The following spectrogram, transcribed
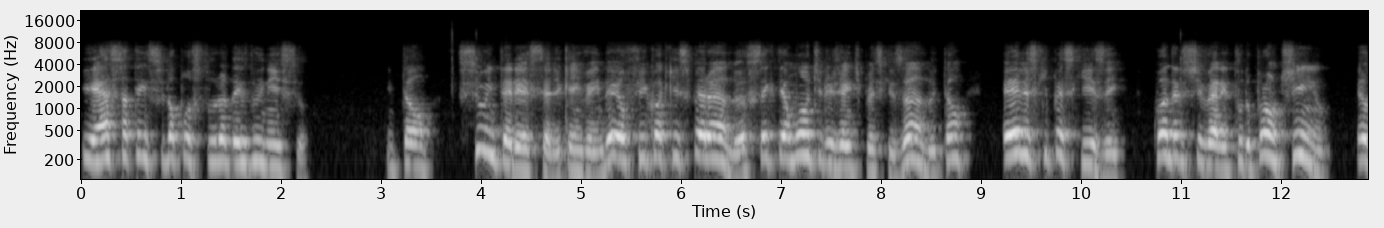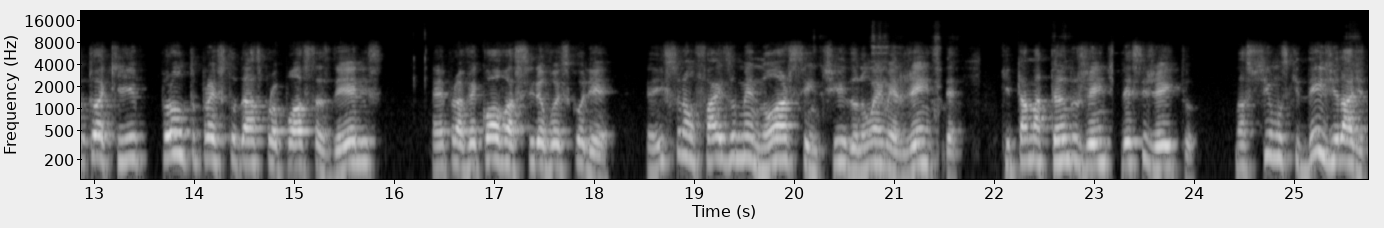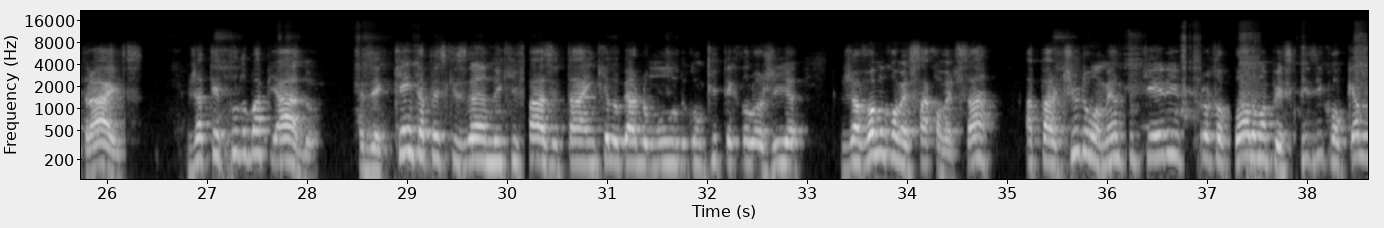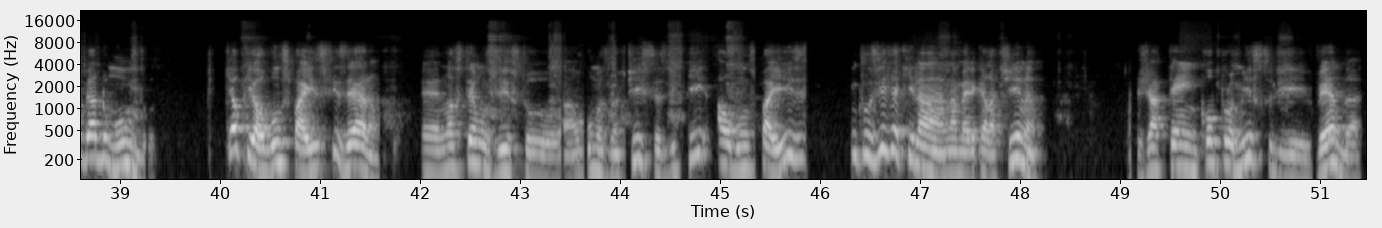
E essa tem sido a postura desde o início. Então, se o interesse é de quem vender, eu fico aqui esperando. Eu sei que tem um monte de gente pesquisando, então eles que pesquisem. Quando eles tiverem tudo prontinho, eu estou aqui pronto para estudar as propostas deles, é, para ver qual vacina eu vou escolher. Isso não faz o menor sentido numa emergência que está matando gente desse jeito. Nós tínhamos que, desde lá de trás, já ter tudo mapeado. Quer dizer, quem está pesquisando, em que fase está, em que lugar do mundo, com que tecnologia. Já vamos começar a conversar a partir do momento que ele protocola uma pesquisa em qualquer lugar do mundo, que é o que alguns países fizeram. É, nós temos visto algumas notícias de que alguns países, inclusive aqui na, na América Latina, já tem compromisso de venda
